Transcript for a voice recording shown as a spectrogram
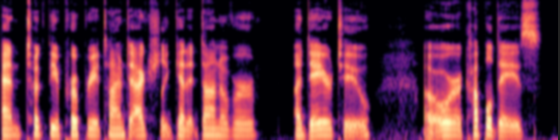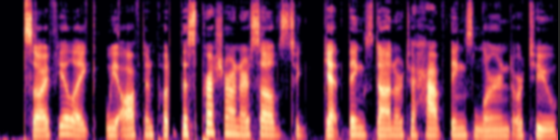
and took the appropriate time to actually get it done over a day or two uh, or a couple days. So I feel like we often put this pressure on ourselves to get things done or to have things learned or to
